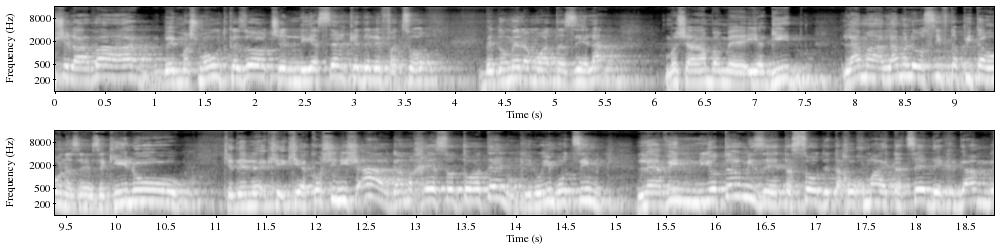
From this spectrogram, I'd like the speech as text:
של אהבה במשמעות כזאת של לייסר כדי לפצות, בדומה למועטזלה, כמו שהרמב"ם יגיד, למה, למה להוסיף את הפתרון הזה? זה כאילו, כדי, כי, כי הקושי נשאר גם אחרי יסוד תורתנו, כאילו אם רוצים להבין יותר מזה את הסוד, את החוכמה, את הצדק, גם ב...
